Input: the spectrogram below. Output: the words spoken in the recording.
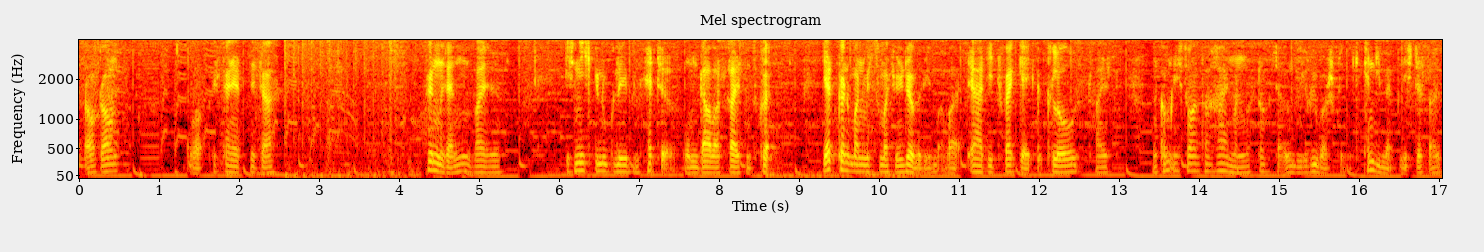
Ist auch down. Aber ich kann jetzt nicht da hinrennen, weil ich nicht genug Leben hätte, um da was reißen zu können. Jetzt könnte man mich zum Beispiel wiederbeleben, aber er hat die Trackgate geclosed, heißt, man kommt nicht so einfach rein, man muss doch da irgendwie rüberspringen. Ich kenne die Map nicht, deshalb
